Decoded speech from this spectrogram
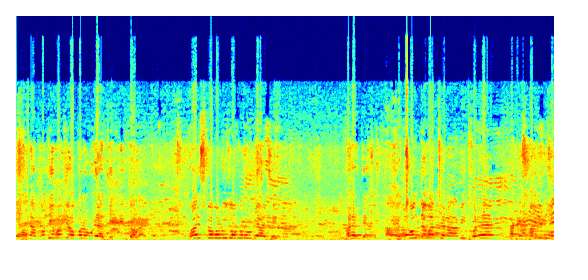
এসে একটা প্রতিবন্ধী ওপরে উঠে আছে তিনতলায়। বয়স্ক মানুষ ওপরে উঠে আছে। মানে চলতে পারছে না, আমি ধরে তাকে সামনে নিয়ে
